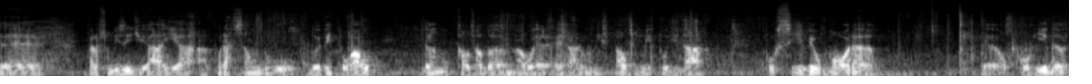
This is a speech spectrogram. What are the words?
é, para subsidiar a, a apuração do, do eventual dano causado ao erário municipal em virtude da possível mora é, ocorrida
